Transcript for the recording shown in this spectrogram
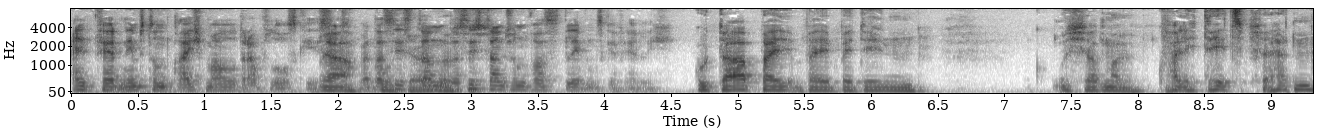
ein Pferd nimmst und gleich mal drauf losgehst. Ja, weil das gut, ist ja, dann, das das, ist- ist dann schon fast lebensgefährlich. Gut, da bei, bei, bei den, ich sag mal, Qualitätspferden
